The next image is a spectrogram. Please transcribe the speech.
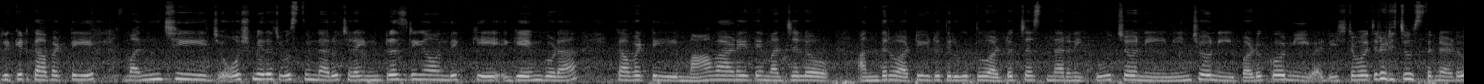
క్రికెట్ కాబట్టి మంచి జోష్ మీద చూస్తున్నారు. చాలా ఇంట్రెస్టింగ్గా ఉంది కే గేమ్ కూడా. కాబట్టి మా వాడైతే మధ్యలో అందరూ అటు ఇటు తిరుగుతూ అడ్డొచ్చేస్తున్నారని కూర్చొని నించొని పడుకొని వాడి ఇష్టం వచ్చినట్టు చూస్తున్నాడు.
